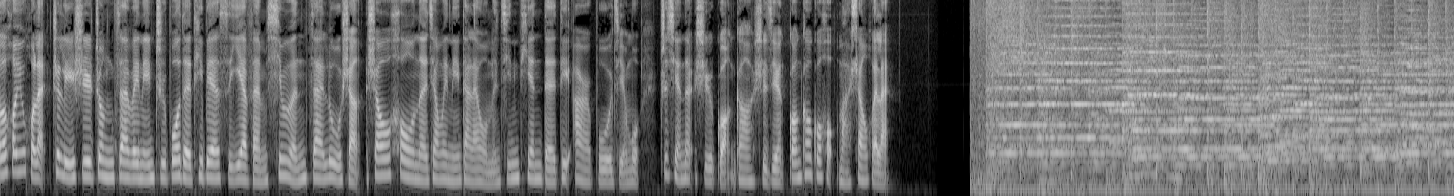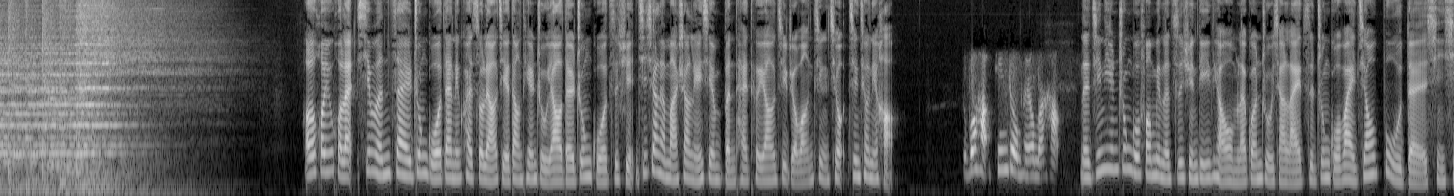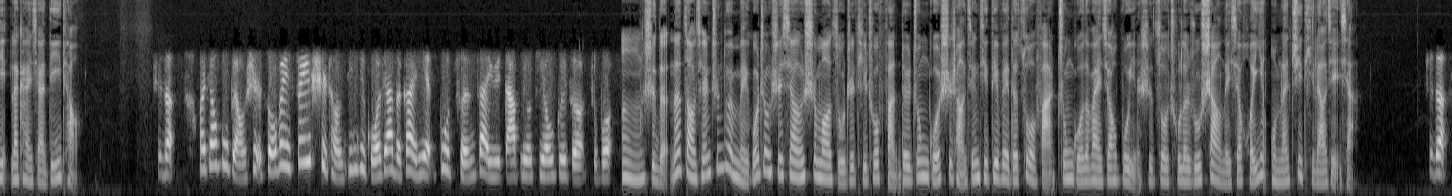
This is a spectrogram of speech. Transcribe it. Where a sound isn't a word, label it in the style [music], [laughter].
好的，欢迎回来，这里是正在为您直播的 TBS EFM 新闻在路上。稍后呢，将为您带来我们今天的第二部节目。之前呢是广告时间，广告过后马上回来。好的，欢迎回来，新闻在中国带您快速了解当天主要的中国资讯。接下来马上连线本台特邀记者王静秋，静秋你好。主播好，听众朋友们好。那今天中国方面的资讯，第一条，我们来关注一下来自中国外交部的信息。来看一下第一条。是的，外交部表示，所谓非市场经济国家的概念不存在于 WTO 规则。主播，嗯，是的。那早前针对美国正式向世贸组织提出反对中国市场经济地位的做法，中国的外交部也是做出了如上的一些回应。我们来具体了解一下。是的，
